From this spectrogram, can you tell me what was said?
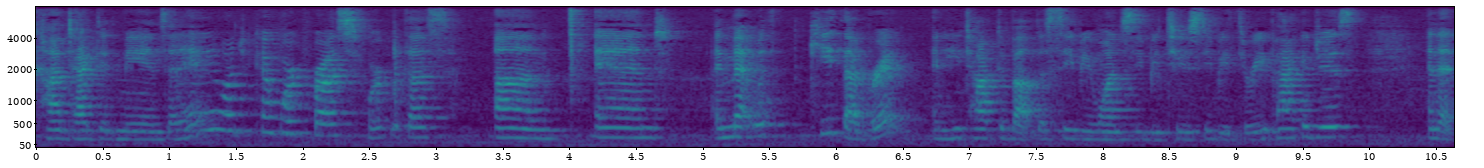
contacted me and said, hey, why don't you come work for us, work with us? Um, and I met with Keith Everett, and he talked about the CB1, CB2, CB3 packages. And at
